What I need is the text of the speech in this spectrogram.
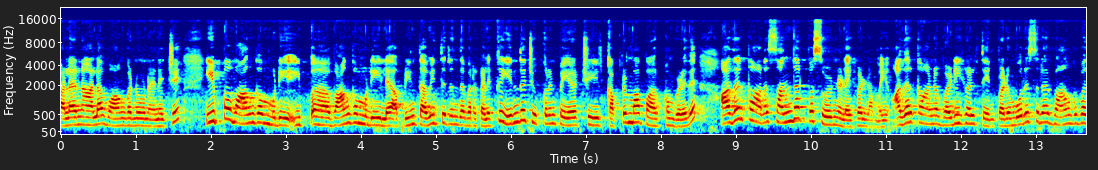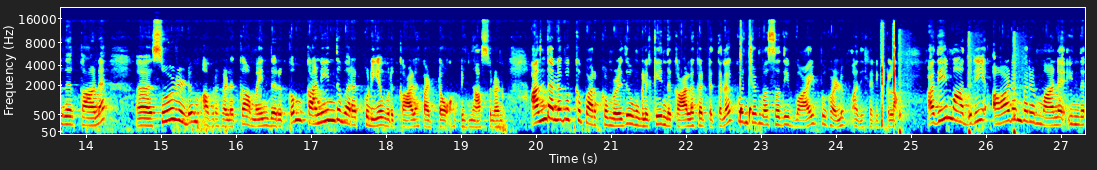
பல நாளாக வாங்கணும்னு நினச்சி இப்போ வாங்க முடிய இப்போ வாங்க முடியல அப்படின்னு தவித்திருந்தவர்களுக்கு இந்த சுக்கிரன் பெயர்ச்சிக்கு அப்புறமா பார்க்கும் பொழுது அதற்கான சந்தர்ப்ப சூழ்நிலைகள் அமையும். அதற்கான வழிகள் தென்படும். ஒரு சிலர் வாங்குவதற்கான சூழலும் அவர்களுக்கு அமைந்திருக்கும். கனிந்து வரக்கூடிய ஒரு காலகட்டம். அப்படின்னு நான் சொல்லணும். அந்த அளவுக்கு பார்க்கும் பொழுது உங்களுக்கு இந்த காலகட்டத்தில் கொஞ்சம் வசதி வாய்ப்புகளும் அதிகரிக்கலாம். அதே மாதிரி ஆடம்பரமான இந்த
